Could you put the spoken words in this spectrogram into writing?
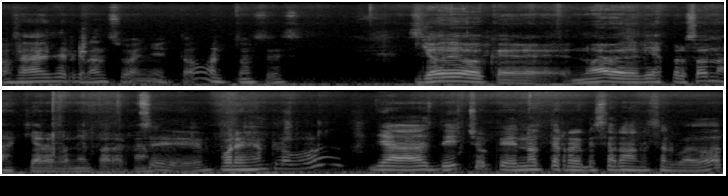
o sea, es el gran sueño y todo, entonces. Yo digo que 9 de 10 personas quieren venir para acá. Sí, por ejemplo, vos ya has dicho que no te regresaras a El Salvador.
